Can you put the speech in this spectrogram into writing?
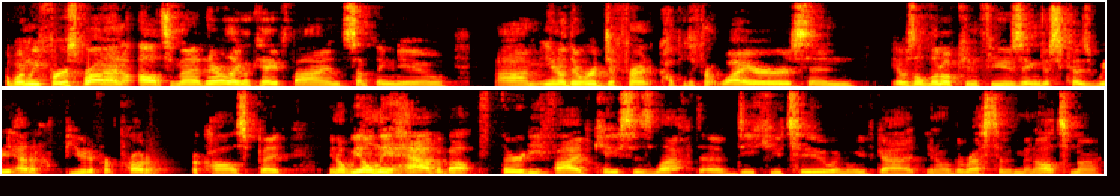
When we first brought on Ultima, they were like, okay, fine, something new. Um, you know, there were different, couple different wires, and it was a little confusing just because we had a few different protocols. But you know, we only have about 35 cases left of DQ2, and we've got you know the rest of them in Ultima.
